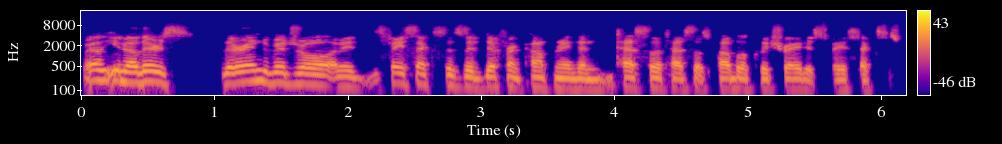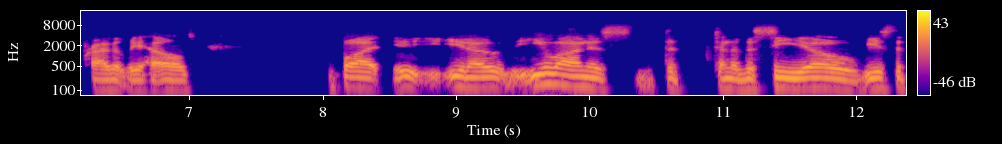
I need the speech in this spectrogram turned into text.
Well, you know, there's they're individual. I mean, SpaceX is a different company than Tesla. Tesla's publicly traded. SpaceX is privately held. But you know, Elon is the kind of the CEO. He's the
